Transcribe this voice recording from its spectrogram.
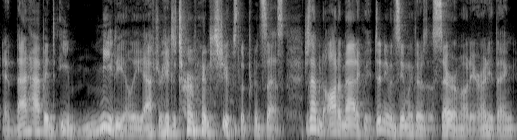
and that happened immediately after he determined she was the princess. It just happened automatically. It didn't even seem like there was a ceremony or anything.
